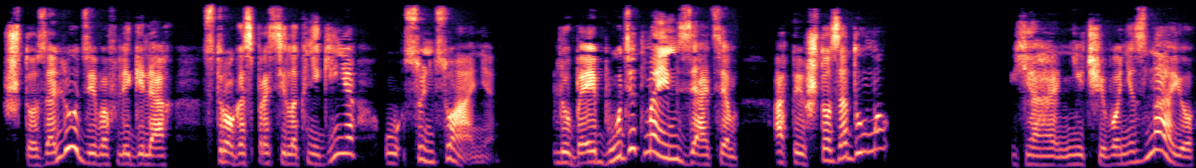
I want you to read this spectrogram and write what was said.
«Что за люди во флигелях?» — строго спросила княгиня у Суньцуаня. «Любей будет моим зятем, а ты что задумал?» «Я ничего не знаю»,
